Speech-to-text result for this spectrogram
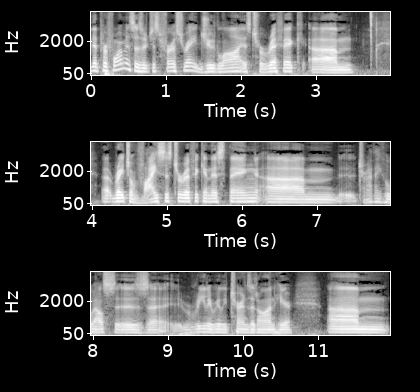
the performances are just first rate Jude Law is terrific um, uh, Rachel Weisz is terrific in this thing. Um, trying to think who else is uh, really really turns it on here. Um,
